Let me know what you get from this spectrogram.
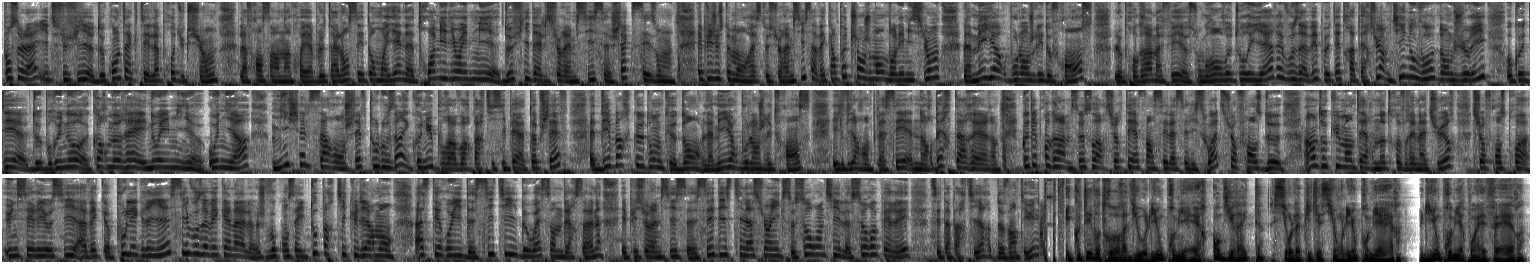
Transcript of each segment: pour cela, il suffit de contacter la production. La France a un incroyable talent. C'est en moyenne 3 millions et demi de fidèles sur M6 chaque saison. Et puis justement, on reste sur M6 avec un peu de changement dans l'émission. La meilleure boulangerie de France. Le programme a fait son grand retour hier et vous avez peut-être aperçu un petit nouveau dans le jury. Aux côtés de Bruno Cormeret et Noémie Onia, Michel Saran, chef toulousain, est connu pour avoir participé à Top Chef, débarque donc dans la meilleure boulangerie de France. Il vient remplacer Norbert Tarrer. Côté programme, ce soir sur TF1, c'est la série SWAT. Sur France 2, un documentaire Notre vraie nature. Sur France 3, une série aussi avec Poulet grillé. Si vous avez Canal, je vous conseille tout particulièrement Astéroïde City de Wes Anderson. Et puis sur M6, ces destinations X sauront-ils se repérer? C'est à partir de 21. Écoutez votre radio Lyon Première en direct sur l'application Lyon Première, lyonpremière.fr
